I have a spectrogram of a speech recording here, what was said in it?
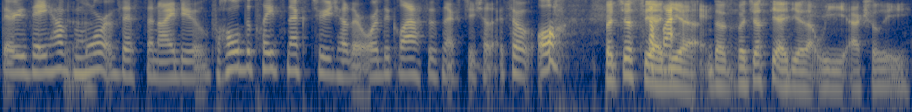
They they have more of this than i do. Hold the plates next to each other or the glasses next to each other. So all But just the idea, happens. the but just the idea that we actually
